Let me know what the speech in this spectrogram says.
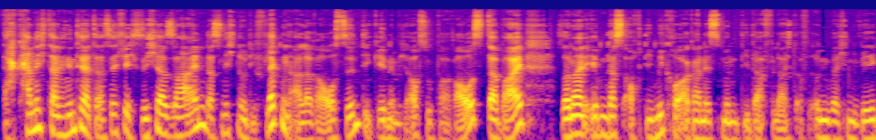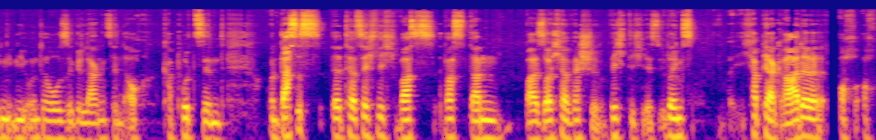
Da kann ich dann hinterher tatsächlich sicher sein, dass nicht nur die Flecken alle raus sind, die gehen nämlich auch super raus dabei, sondern eben, dass auch die Mikroorganismen, die da vielleicht auf irgendwelchen Wegen in die Unterhose gelangt sind, auch kaputt sind. Und das ist äh, tatsächlich was, was dann bei solcher Wäsche wichtig ist. Übrigens, ich habe ja gerade auch, auch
